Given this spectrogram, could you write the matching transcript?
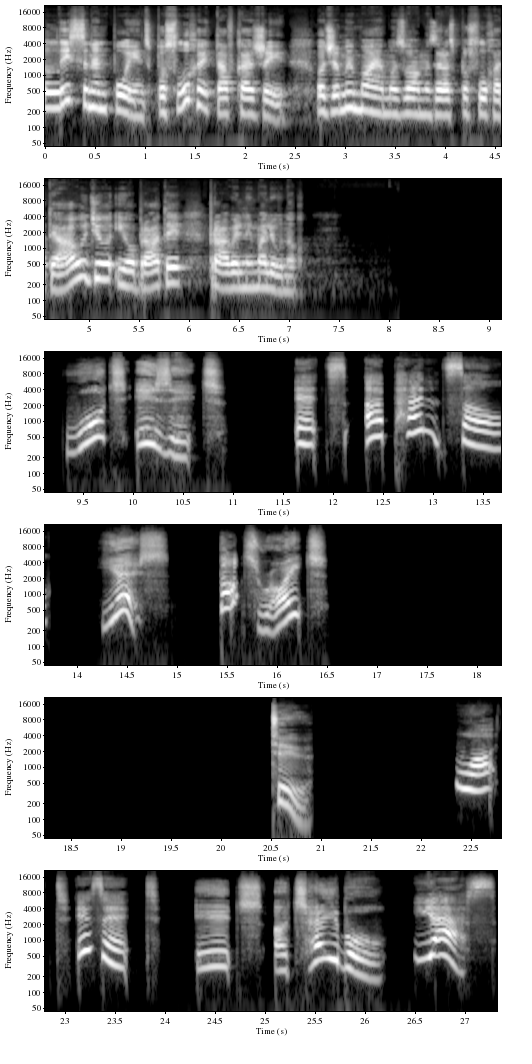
listen and point. Послухай та вкажи. Отже, ми маємо з вами зараз послухати аудіо і обрати правильний малюнок. What is it? It's a pencil. Yes, that's right. 2, What is it? It's a table. Yes.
